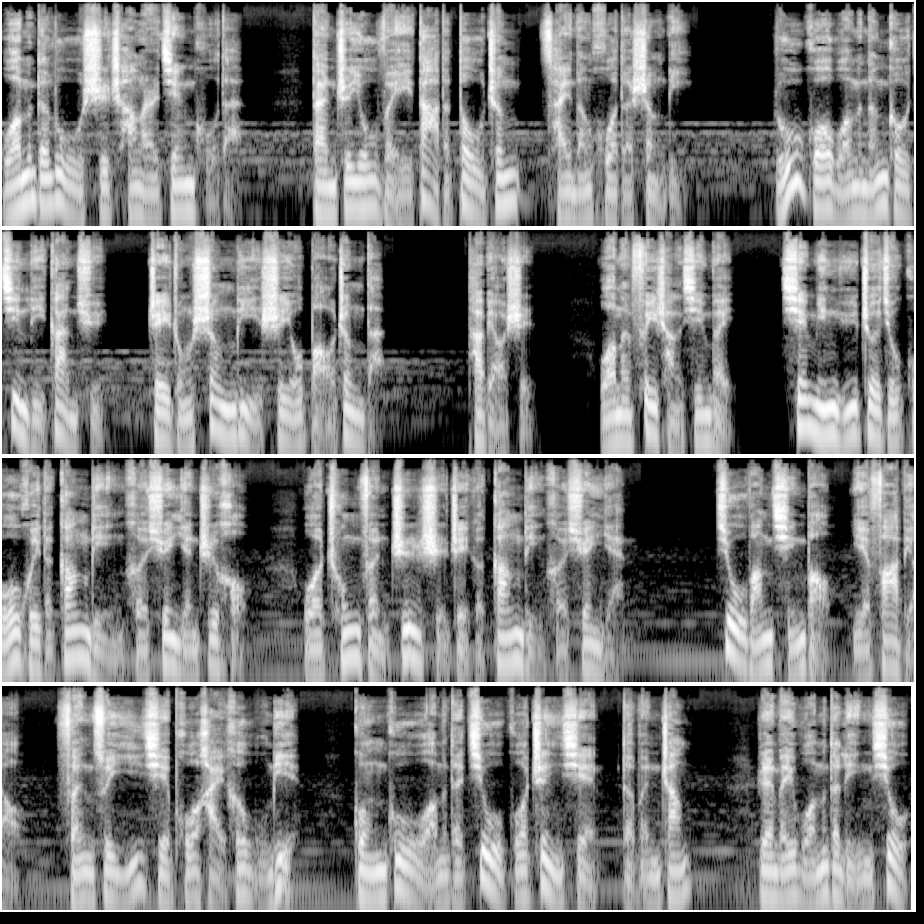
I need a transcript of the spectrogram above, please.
我们的路是长而艰苦的，但只有伟大的斗争才能获得胜利。如果我们能够尽力干去，这种胜利是有保证的。”他表示：“我们非常欣慰，签名于这就国会的纲领和宣言之后，我充分支持这个纲领和宣言。”救亡情报也发表粉碎一切迫害和污蔑、巩固我们的救国阵线的文章，认为我们的领袖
